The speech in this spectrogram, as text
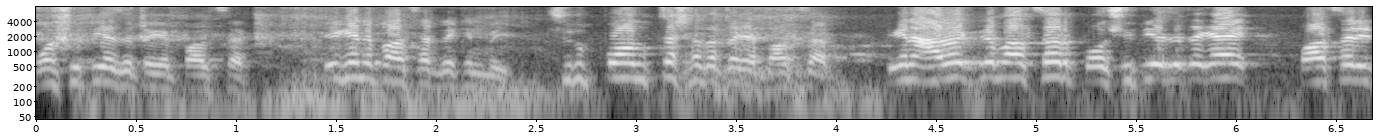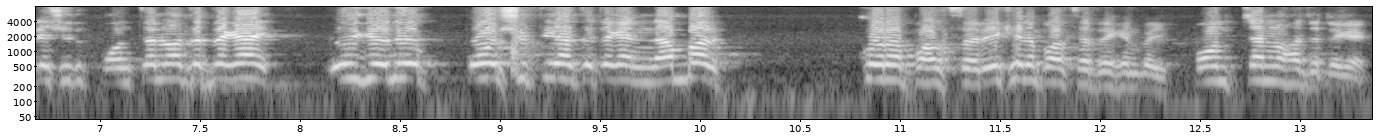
পঁয়ষট্টি হাজার টাকায় পালসার। এখানে পালসার দেখেন ভাই, শুধু পঞ্চাশ হাজার টাকায় পালসার। এখানে আরও একটা পালসার, পঁয়ষট্টি হাজার টাকায় পালসার, এটা শুধু পঞ্চান্ন হাজার টাকায়। এইখানে পঁয়ষট্টি হাজার টাকায় নাম্বার করা পালসার, এখানে পালসার দেখেন ভাই, পঞ্চান্ন হাজার টাকায়।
